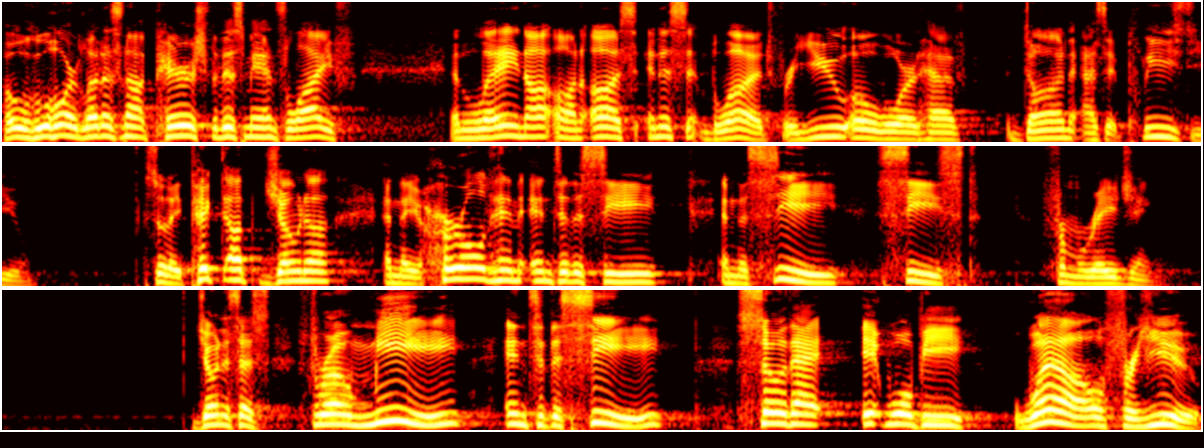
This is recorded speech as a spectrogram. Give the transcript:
O Lord, let us not perish for this man's life, and lay not on us innocent blood, for you, O Lord, have done as it pleased you. So they picked up Jonah and they hurled him into the sea, and the sea ceased from raging. Jonah says, Throw me into the sea so that it will be well for you.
